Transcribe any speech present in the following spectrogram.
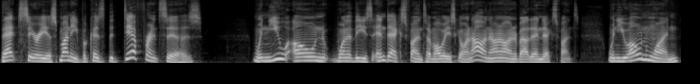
that's serious money because the difference is when you own one of these index funds, I'm always going on and on about index funds. When you own one,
